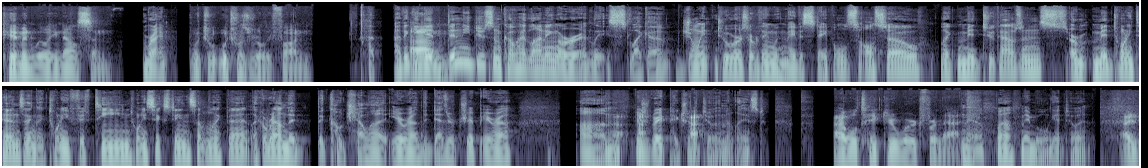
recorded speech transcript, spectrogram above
Kim and Willie Nelson, Right. which which was really fun. I, think he Um, did. Didn't he do some co-headlining or at least like a joint tour sort of thing with Mavis Staples? Also, like mid 2000s or mid 2010s. I think like 2015, 2016, something like that. Like around the the Coachella era, the Desert Trip era. Um, Uh, there's a great picture of the two of them at least. I will take your word for that. Yeah. Well, maybe we'll get to it. I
